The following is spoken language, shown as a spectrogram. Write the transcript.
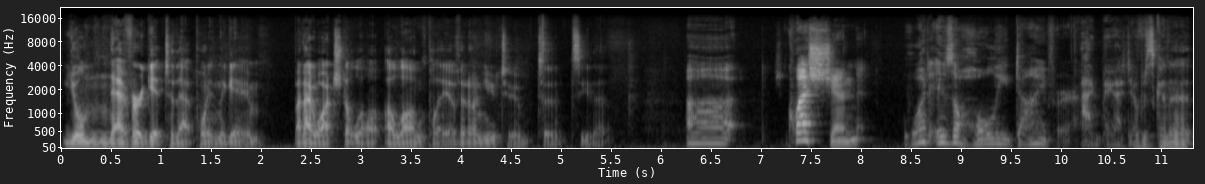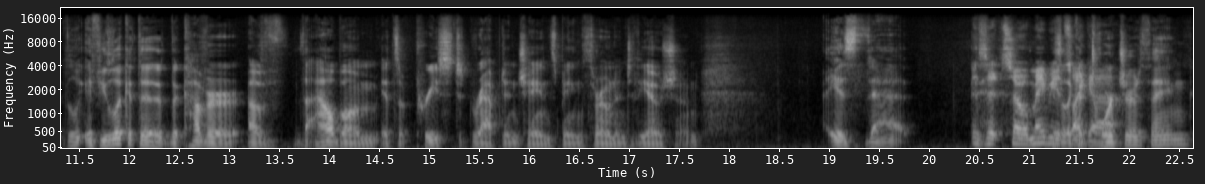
You'll never get to that point in the game, but I watched a long a long play of it on YouTube to see that. Uh, question: What is a holy diver? I, I was gonna. If you look at the the cover of the album, it's a priest wrapped in chains being thrown into the ocean. Is that Is it so? Maybe is it's it like, like, a torture thing?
